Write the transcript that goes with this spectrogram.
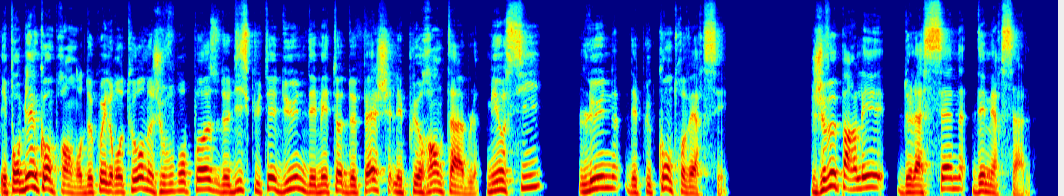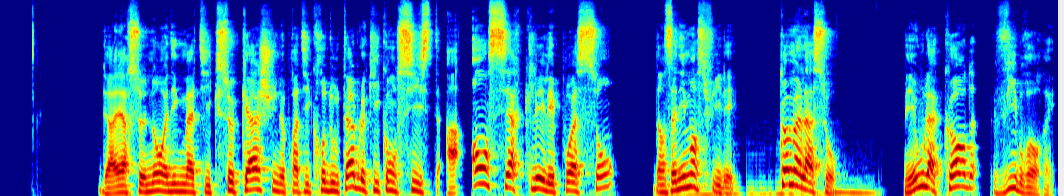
Et pour bien comprendre de quoi il retourne, je vous propose de discuter d'une des méthodes de pêche les plus rentables, mais aussi l'une des plus controversées. Je veux parler de la scène démersale. Derrière ce nom énigmatique se cache une pratique redoutable qui consiste à encercler les poissons dans un immense filet, comme un lasso, mais où la corde vibrerait.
